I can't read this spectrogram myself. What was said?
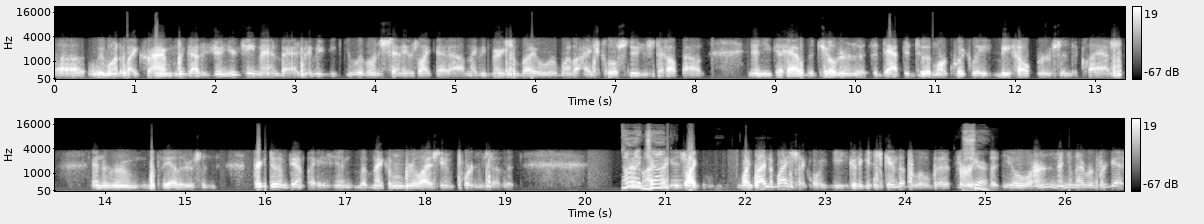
uh, we want to fight crime. We got a junior G-man badge. Maybe you can little incentives like that out. Maybe bring somebody over, one of the high school students to help out. And then you could have the children adapted to it more quickly, be helpers in the class, in the room with the others, and bring it to them gently, and but make them realize the importance of it. All right, John. it's like like riding a bicycle. You're going to get skinned up a little bit at first, sure. but you'll learn, and you'll never forget.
